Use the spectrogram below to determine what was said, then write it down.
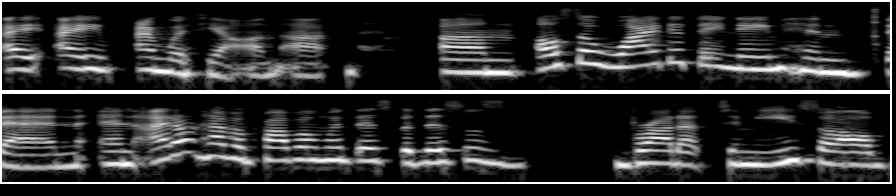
i i i'm with you on that. Um also why did they name him ben? And i don't have a problem with this but this was brought up to me so i'll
